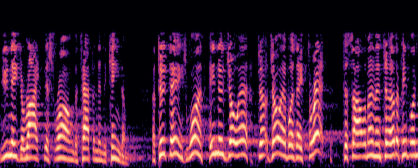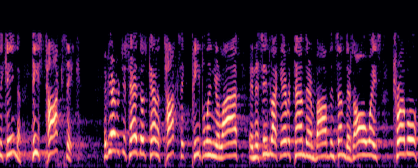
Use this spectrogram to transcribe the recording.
You need to right this wrong that's happened in the kingdom. Now, two things. One, he knew Joab, Joab was a threat to Solomon and to other people in the kingdom. He's toxic. Have you ever just had those kind of toxic people in your life and it seems like every time they're involved in something, there's always trouble,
